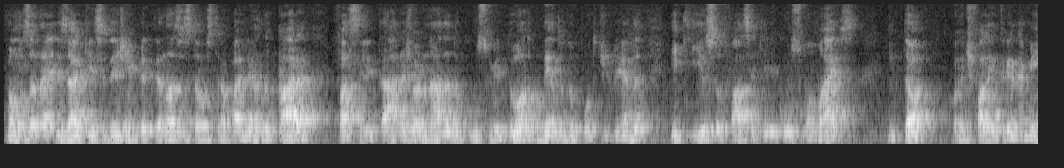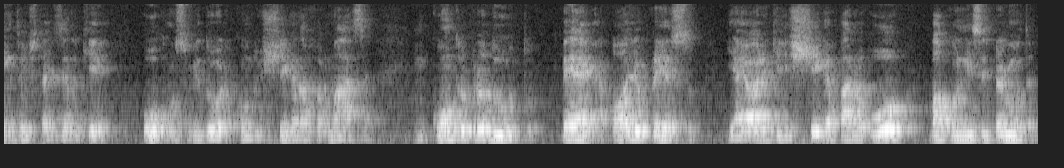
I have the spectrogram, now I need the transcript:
Vamos analisar que esse DGMPT nós estamos trabalhando para facilitar a jornada do consumidor dentro do ponto de venda e que isso faça que ele consuma mais. Então, quando a gente fala em treinamento, a gente está dizendo que o consumidor, quando chega na farmácia, encontra o produto, pega, olha o preço, e aí a hora que ele chega para o balconista e pergunta,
